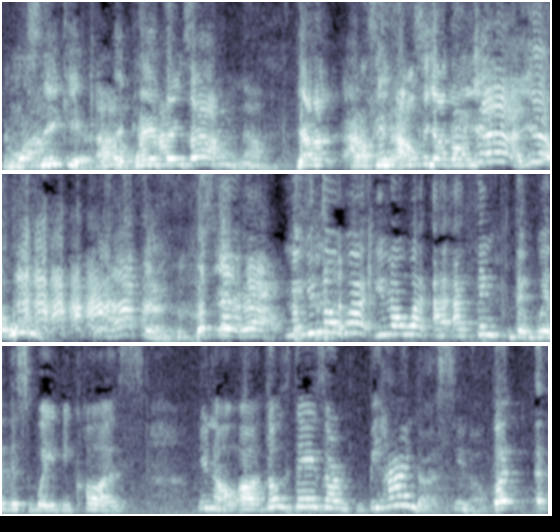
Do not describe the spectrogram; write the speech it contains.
They're more sneakier. Oh. They plan I- things I out. don't know. Y'all don't, I don't see. I don't see y'all going. Yeah, yeah. Woo, what happened? Let's air it out. No, you know what? You know what? I, I think that we're this way because, you know, uh, those days are behind us. You know, but uh,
